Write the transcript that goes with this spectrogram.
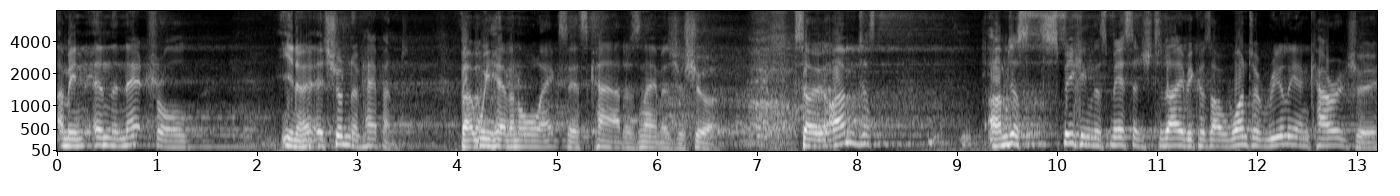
I mean, in the natural, you know, it shouldn't have happened. But we have an all access card, his name is Yeshua. So I'm just, I'm just speaking this message today because I want to really encourage you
